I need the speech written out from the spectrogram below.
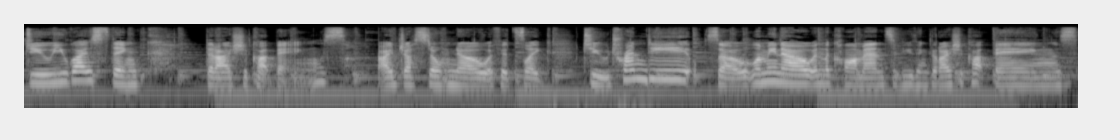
Do you guys think that I should cut bangs. I just don't know if it's like too trendy. So let me know in the comments if you think that I should cut bangs.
